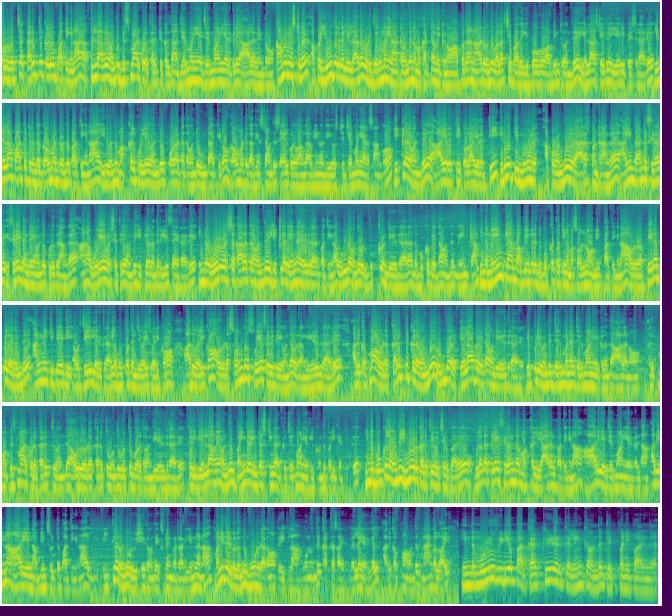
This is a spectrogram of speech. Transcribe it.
அவர் வச்ச கருத்துக்களும் பாத்தீங்கன்னா ஃபுல்லாவே வந்து பிஸ்மார்க்கோட கருத்துக்கள் தான். ஜெர்மனிய ஜெர்மானியர்களே ஆள வேண்டும். கம்யூனிஸ்டுகள் அப்புறம் யூதர்கள் இல்லாத ஒரு ஜெர்மனி நாட்டை வந்து நம்ம கட்டமைக்கணும். அப்பதான் நாடு வந்து வளர்ச்சி பாதைக்கு போகும் அப்படின்ட்டு வந்து எல்லா ஸ்டேஜ்லயும் ஏறி பேசுறாரு. இதெல்லாம் பாத்துட்டு இருந்த கவர்மெண்ட் வந்து பாத்தீங்கன்னா இது வந்து மக்களுக்குள்ளே வந்து போராட்டத்தை வந்து உண்டாக்கிடும். கவர்மெண்ட் அகேன்ஸ்டா வந்து செயல்படுவாங்க அப்படின்னு வந்து யோசிச்சு ஜெர்மனி அரசாங்கம். ஹிட்லர் வந்து ஆயிரத்தி தொள்ளாயிரத்தி இருபத்தி மூணு அப்போ வந்து அரெஸ்ட் பண்றாங்க. ஐந்து ஆண்டு சிறை சிறை தண்டனை வந்து கொடுக்குறாங்க. ஆனா ஒரே வருஷத்துல வந்து ஹிட்லர் வந்து ரிலீஸ் ஆயிராரு இந்த ஒரு வருஷ காலத்துல வந்து ஹிட்லர் என்ன எழுதுறாரு பாத்தீங்கன்னா உள்ள வந்து ஒரு புக் வந்து எழுதுறாரு. அந்த புக் பேர் தான் வந்து மெயின் கேம்ப் இந்த மெயின் கேம்ப் அப்படின்ற புக்கை பத்தி நம்ம சொல்லணும் அப்படின்னு பாத்தீங்கன்னா அவரோட பிறப்புல இருந்து அன்னைக்கு தேதி அவர் ஜெயில இருக்கிறாரு முப்பத்தஞ்சு வயசு வரைக்கும். அது வரைக்கும் அவரோட சொந்த சுயசரிதையை வந்து அவர் அங்க எழுதுறாரு. அதுக்கப்புறம் அவரோட கருத்துக்களை வந்து ரொம்ப எலாபரேட்டா வந்து எழுதுறாரு. எப்படி வந்து ஜெர்மன ஜெர்மானியர்கள் வந்து ஆளணும். அதுக்கப்புறம் பிஸ்மார்க்கோட கருத்து வந்து அவரோட கருத்து வந்து ஒத்து போறத வந்து எழுதுறாரு. இது எல்லாமே வந்து பயங்கர இன்ட்ரெஸ்டிங்கா இருக்கு ஜெர்மானியர்களுக்கு வந்து படிக்கிறதுக்கு. இந்த புக்ல வந்து இன்னொரு கருத்தையும் வச்சிருப்பாரு. உலகத்திலே சிறந்த மக்கள் யாருன்னு பாத்தீங்கன்னா ஆரிய ஜெர்மானியர்கள் தான். அது என்ன ஆரியன் அப்படின்னு சொல்லிட்டு பாத்தீங்கன்னா ஹிட்லர் வந்து ஒரு விஷயத்தை வந்து எக்ஸ்பிளைன் பண்றாரு. என்னன்னா மனிதர்கள் வந்து மூணு ரகமா பிரிக்கலாம். ஒன்று வந்து கக்கசாய் வெள்ளையர்கள் அதுக்கப்புறமா வந்து மேங்கலாய்ட். இந்த முழு வீடியோ பார்க்க கீழே இருக்க லிங்கை வந்து கிளிக் பண்ணி பாருங்க.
